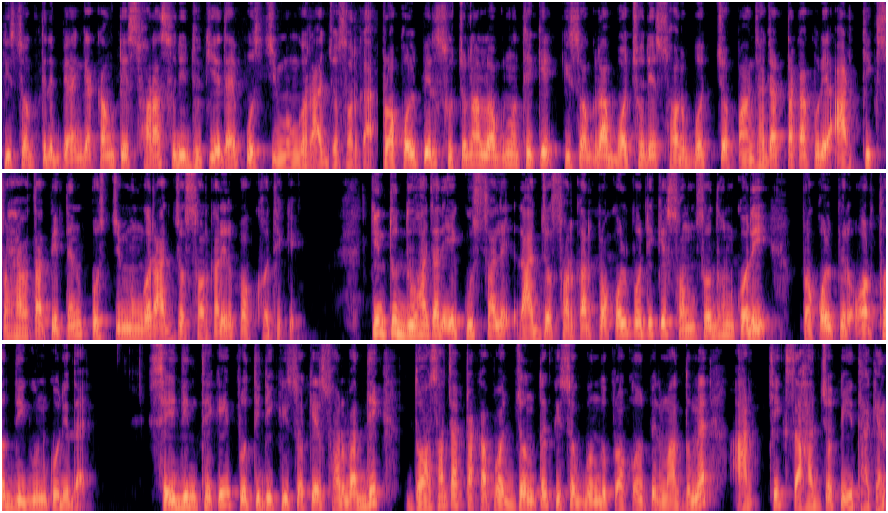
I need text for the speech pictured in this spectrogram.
কৃষকদের ব্যাংক অ্যাকাউন্টে সরাসরি ঢুকিয়ে দেয় পশ্চিমবঙ্গ রাজ্য সরকার। প্রকল্পের সূচনা লগ্ন থেকে কৃষকরা বছরে সর্বোচ্চ পাঁচ হাজার টাকা করে আর্থিক সহায়তা পেতেন পশ্চিমবঙ্গ রাজ্য সরকারের পক্ষ থেকে। কিন্তু দু একুশ সালে রাজ্য সরকার প্রকল্পটিকে সংশোধন করে প্রকল্পের অর্থ দ্বিগুণ করে দেয়। সেই দিন থেকেই প্রতিটি কৃষকের সর্বাধিক দশ হাজার টাকা পর্যন্ত কৃষক বন্ধু প্রকল্পের মাধ্যমে আর্থিক সাহায্য পেয়ে থাকেন।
